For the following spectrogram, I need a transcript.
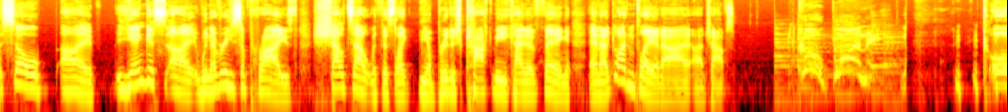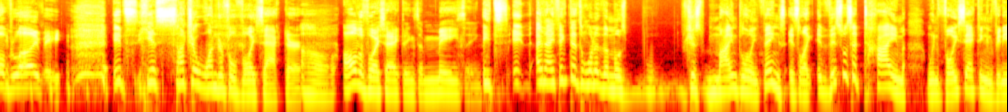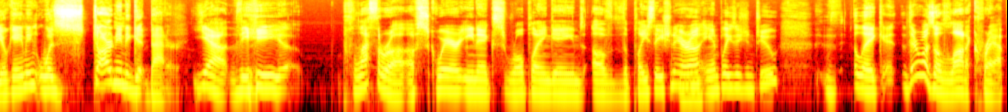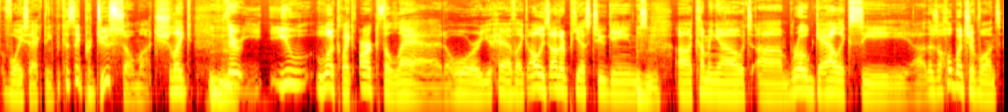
so uh, Yangus, uh, whenever he's surprised, shouts out with this like you know British Cockney kind of thing. And uh, go ahead and play it, uh, uh, Chops. Cool, blimey! Oh, blimey. It's he is such a wonderful voice actor. oh, all the voice acting's amazing. It's it, and I think that's one of the most just mind-blowing things is like this was a time when voice acting in video gaming was starting to get better. Yeah, the plethora of Square Enix role playing games of the PlayStation era Mm-hmm. and PlayStation 2, like there was a lot of crap voice acting because they produce so much. Like Mm-hmm. there you look like Arc the Lad or you have like all these other PS2 games Mm-hmm. uh, coming out, um, Rogue Galaxy. Uh, there's a whole bunch of ones.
